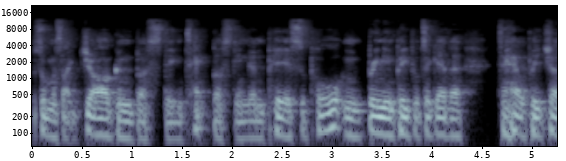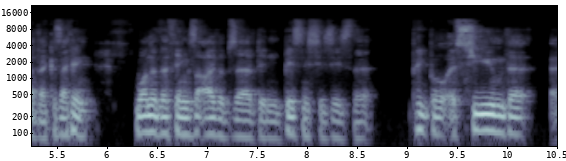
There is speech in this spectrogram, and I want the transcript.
it's almost like jargon busting, tech busting, and peer support, and bringing people together to help each other. Because I think one of the things that I've observed in businesses is that people assume that a,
